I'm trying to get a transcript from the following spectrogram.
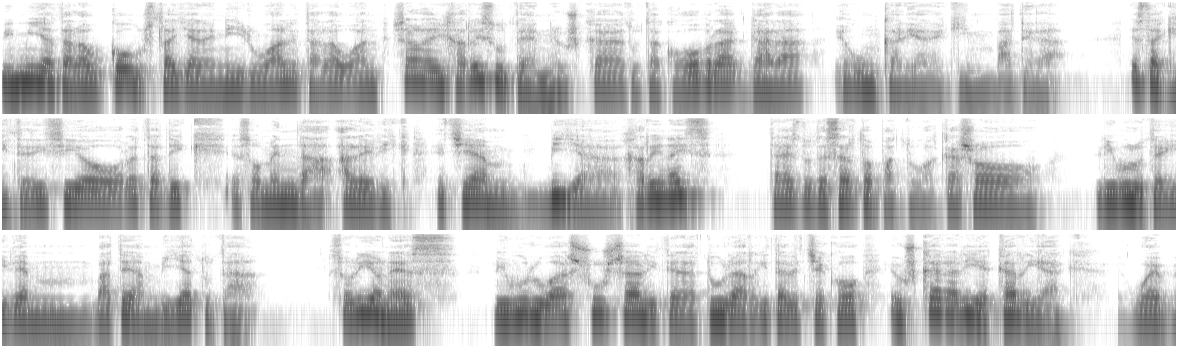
2008ko ustaiaren iruan eta lauan salgai jarri zuten euskaratutako obra gara egunkariarekin batera. Ez dakit edizio horretatik ez omen da alerik etxean bila jarri naiz eta ez dute zertopatu akaso liburutegiren batean bilatuta. Zorionez, liburua susa literatura argitaletxeko euskarari ekarriak web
